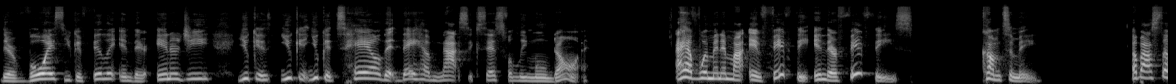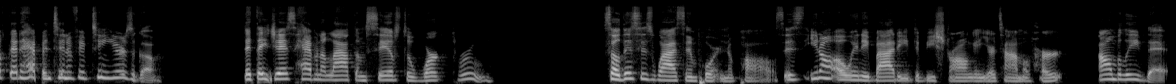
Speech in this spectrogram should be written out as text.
their voice. You can feel it in their energy. You can you can you could tell that they have not successfully moved on. I have women in my in 50 in their 50s come to me about stuff that happened 10 or 15 years ago that they just haven't allowed themselves to work through. So this is why it's important to pause. Is you don't owe anybody to be strong in your time of hurt. I don't believe that.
